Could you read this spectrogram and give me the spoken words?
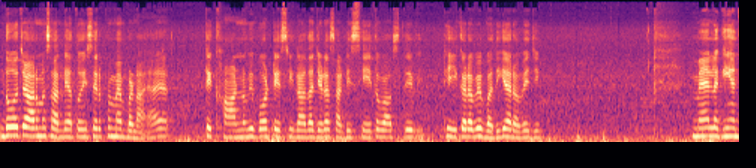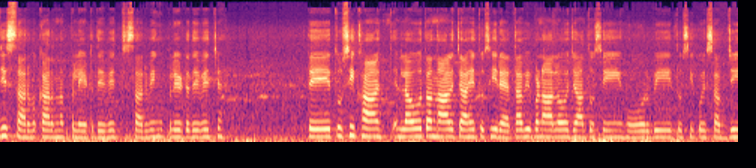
ਦੋ ਚਾਰ ਮਸਾਲਿਆਂ ਤੋਂ ਹੀ ਸਿਰਫ ਮੈਂ ਬਣਾਇਆ ਆ ਤੇ ਖਾਣ ਨੂੰ ਵੀ ਬਹੁਤ ਟੇਸਟੀ ਲੱਗਦਾ, ਜਿਹੜਾ ਸਾਡੀ ਸਿਹਤ ਵਾਸਤੇ ਵੀ ਠੀਕ ਰਵੇ, ਵਧੀਆ ਰਵੇ ਜੀ। ਮੈਂ ਲੱਗੀ ਹਾਂ ਜੀ ਸਰਵ ਕਰਨ ਪਲੇਟ ਦੇ ਵਿੱਚ ਸਰਵਿੰਗ ਪਲੇਟ ਦੇ ਵਿੱਚ। ਅਤੇ ਤੁਸੀਂ ਖਾ ਲਓ ਤਾਂ ਨਾਲ ਚਾਹੇ ਤੁਸੀਂ ਰਾਇਤਾ ਵੀ ਬਣਾ ਲਓ ਜਾਂ ਤੁਸੀਂ ਹੋਰ ਵੀ ਤੁਸੀਂ ਕੋਈ ਸਬਜ਼ੀ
